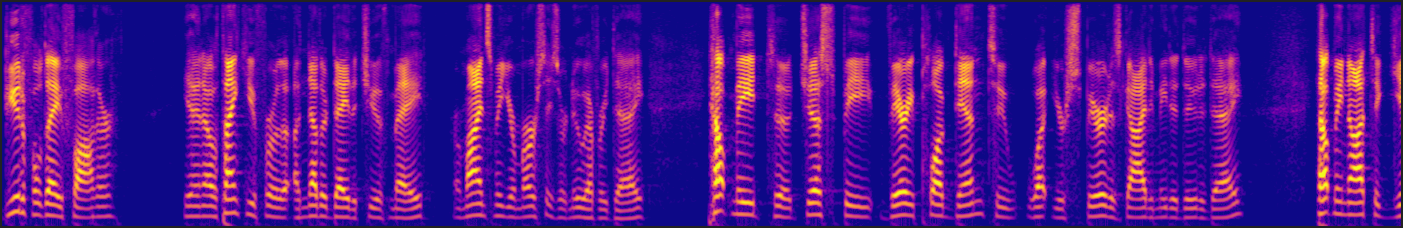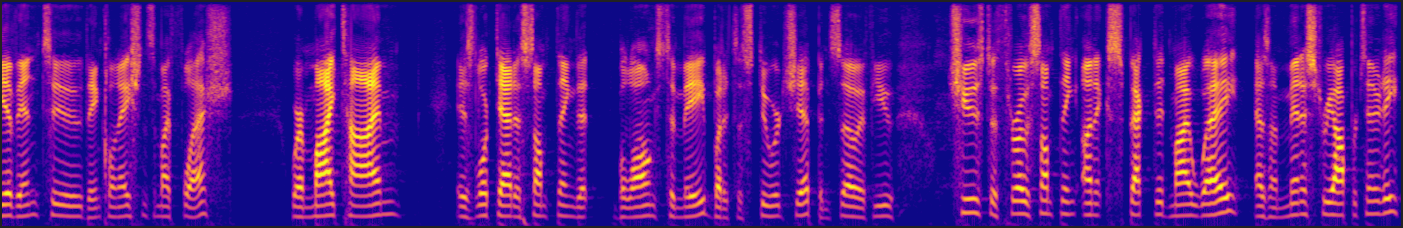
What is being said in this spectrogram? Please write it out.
Beautiful day, Father. You know, thank you for another day that you have made. Reminds me your mercies are new every day. Help me to just be very plugged in to what your Spirit is guiding me to do today. Help me not to give in to the inclinations of my flesh, where my time is looked at as something that belongs to me, but it's a stewardship. And so if you choose to throw something unexpected my way as a ministry opportunity,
